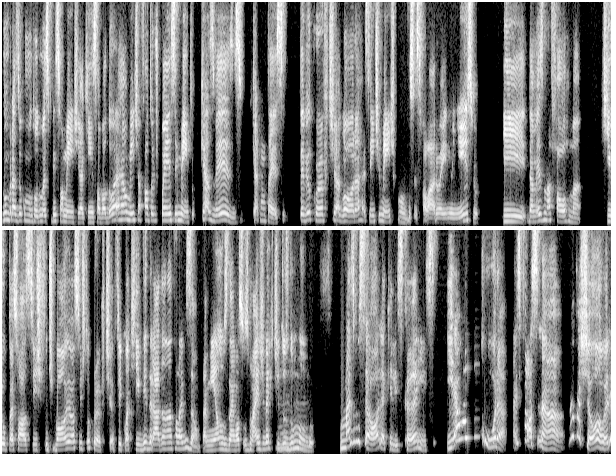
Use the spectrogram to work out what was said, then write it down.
no Brasil como um todo, mas principalmente aqui em Salvador, é realmente a falta de conhecimento. Que às vezes, o que acontece? Teve o Craft agora, recentemente, como vocês falaram aí no início, e da mesma forma que o pessoal assiste futebol, eu assisto o Craft. Eu fico aqui vidrada na televisão. Para mim é um dos negócios mais divertidos uhum. do mundo. Mas você olha aqueles cães e é uma loucura. Aí você fala assim: não, meu cachorro, ele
